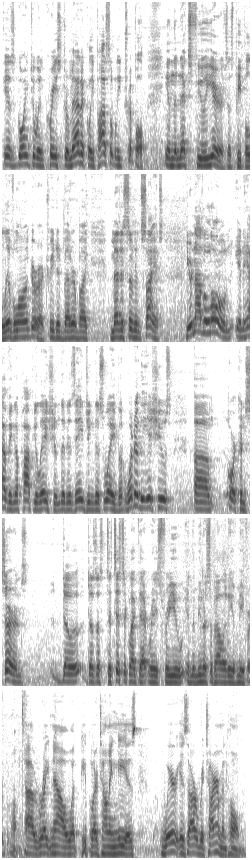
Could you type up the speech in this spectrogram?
is going to increase dramatically, possibly triple in the next few years as people live longer, are treated better by medicine and science. You're not alone in having a population that is aging this way, but what are the issues um, or concerns do, does a statistic like that raise for you in the municipality of Meaford? Uh, right now, what people are telling me is, where is our retirement home?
